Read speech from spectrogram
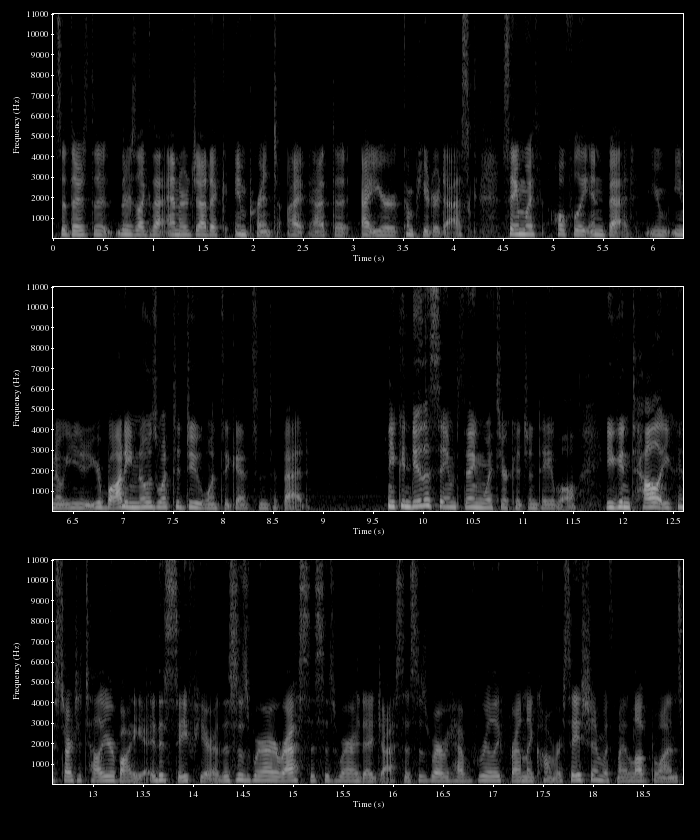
So there's the there's like that energetic imprint at, at the at your computer desk. Same with hopefully in bed. You you know you, your body knows what to do once it gets into bed. You can do the same thing with your kitchen table. You can tell, you can start to tell your body, it is safe here. This is where I rest. This is where I digest. This is where we have really friendly conversation with my loved ones.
